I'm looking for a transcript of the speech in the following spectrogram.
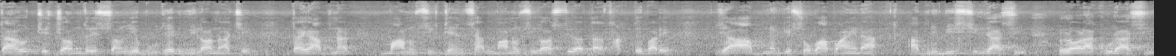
তা হচ্ছে চন্দ্রের সঙ্গে বুধের মিলন আছে, তাই আপনার মানসিক টেনশান, মানসিক অস্থিরতা থাকতে পারে, যা আপনাকে শোভা পায় না। আপনি বৃশ্চিক রাশি, লড়াকু রাশি,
